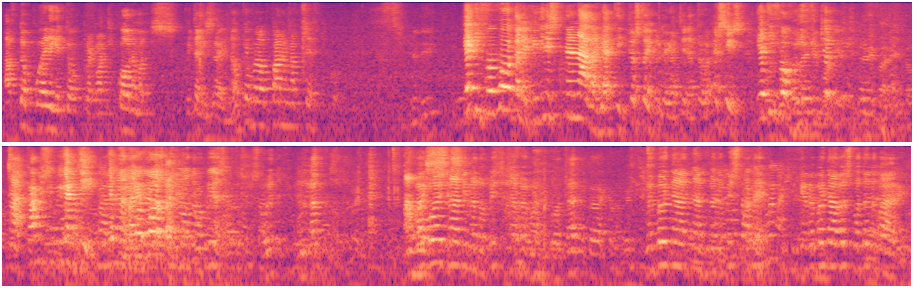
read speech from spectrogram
αυτό που έλεγε το πραγματικό όνομα της που ήταν Ισραηλινό και έβαλε πάνω ένα ψεύτικο. Γιατί φοβόταν επειδή είναι στην Ελλάδα, γιατί, ποιος το είπε το γιατί είναι τώρα, εσείς, γιατί φοβήθηκες ότι... Α, κάποιος είπε γιατί, γιατί φοβόταν. Αν δεν μπορείς να αντιμετωπίσεις μια πραγματικότητα, δεν μπορείς να την αντιμετωπίσεις ποτέ. Και δεν μπορείς να δώσεις ποτέ το παράδειγμα.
